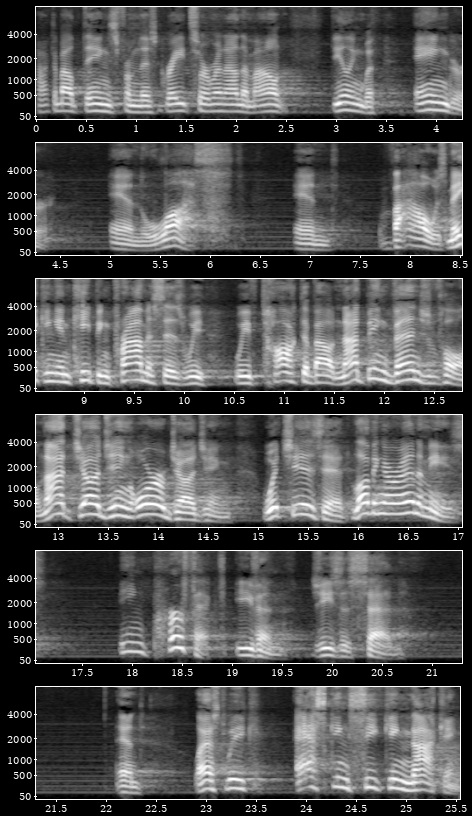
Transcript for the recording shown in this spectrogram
Talked about things from this great Sermon on the Mount dealing with anger and lust and vows, making and keeping promises. We, we've talked about not being vengeful, not judging or judging. Which is it? Loving our enemies, being perfect, even. Jesus said. And last week, asking, seeking, knocking.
